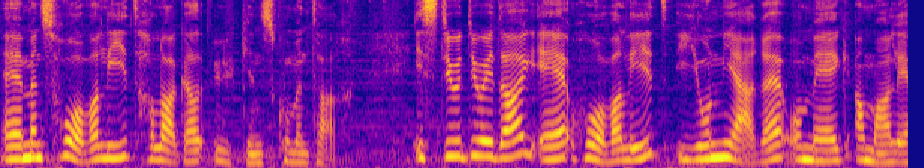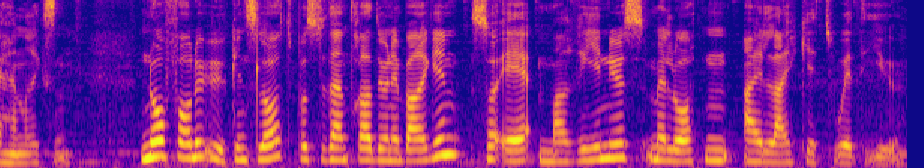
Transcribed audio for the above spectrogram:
Eh, mens Håvard Lid har laga ukens kommentar. I studio i dag er Håvard Lid, Jon Gjære og meg, Amalie Henriksen. Nå får du ukens låt på Studentradioen i Bergen, så er Marinius med låten I Like It With You.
